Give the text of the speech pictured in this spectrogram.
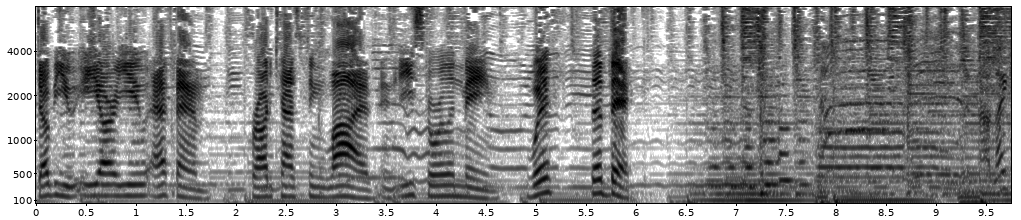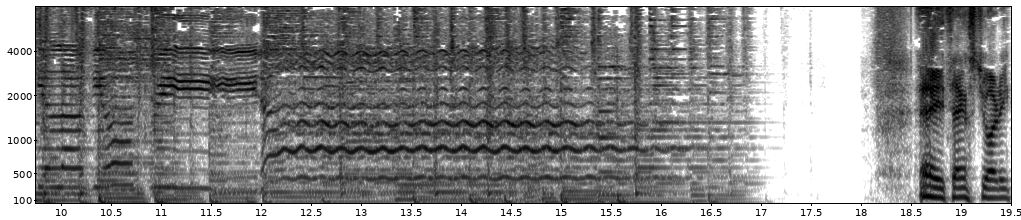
WERU FM, broadcasting live in East Orland, Maine, with the Bick. I like your love, your freedom. Hey, thanks, Jordy.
